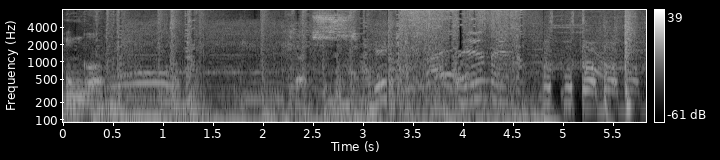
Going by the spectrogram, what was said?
빙고. 그렇지. 열렸다 열렸다.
